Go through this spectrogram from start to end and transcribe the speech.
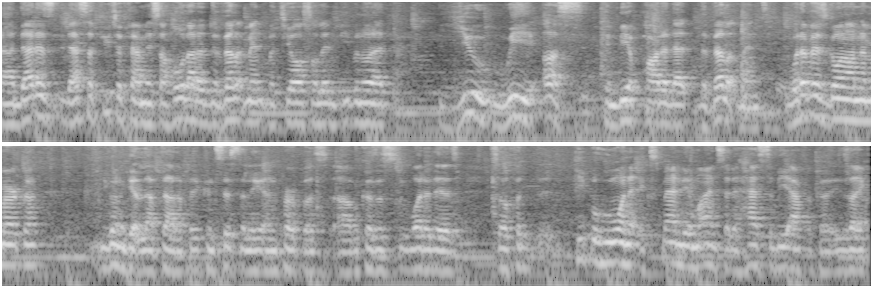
uh, that is that's a future family. It's a whole lot of development, but you're also letting people know that you, we, us can be a part of that development. Whatever is going on in America, you're going to get left out of it consistently and purpose uh, because it's what it is. So for people who want to expand their mindset, it has to be Africa. It's like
